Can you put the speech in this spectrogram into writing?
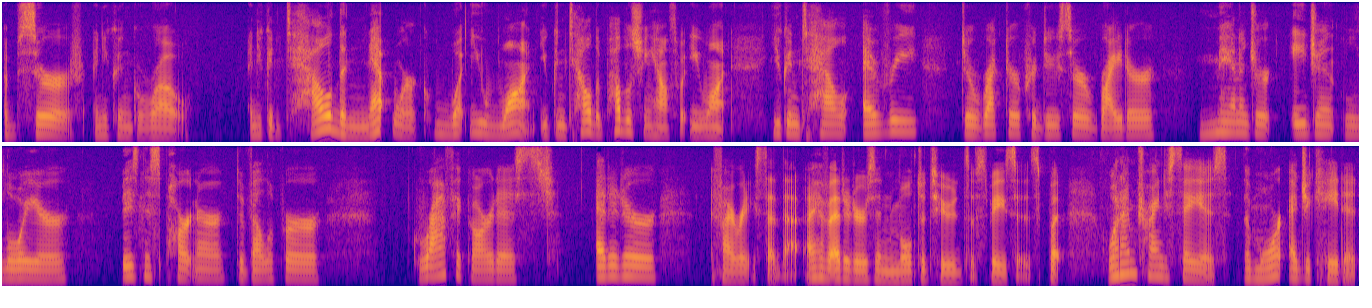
observe and you can grow and you can tell the network what you want. You can tell the publishing house what you want. You can tell every director, producer, writer, manager, agent, lawyer, business partner, developer, graphic artist, editor. If I already said that, I have editors in multitudes of spaces. But what I'm trying to say is the more educated,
